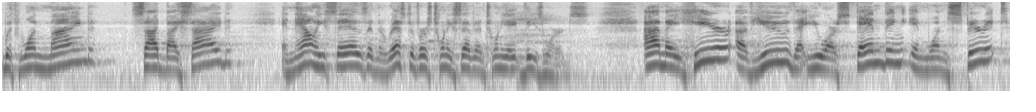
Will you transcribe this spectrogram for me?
with one mind, side by side. And now he says in the rest of verse 27 and 28 these words I may hear of you that you are standing in one spirit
